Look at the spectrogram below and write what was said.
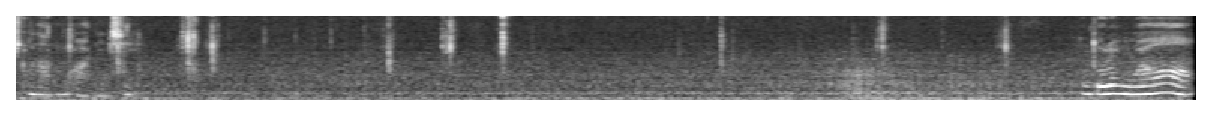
일어나는 거 아니지? 노래 뭐야?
